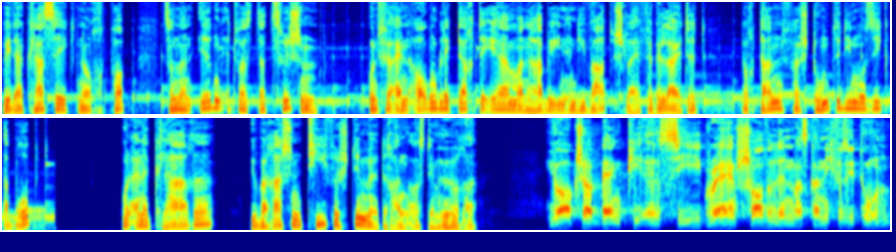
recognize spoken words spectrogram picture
weder Klassik noch Pop, sondern irgendetwas dazwischen. Und für einen Augenblick dachte er, man habe ihn in die Warteschleife geleitet, doch dann verstummte die Musik abrupt und eine klare, überraschend tiefe Stimme drang aus dem Hörer. Yorkshire Bank PLC, Graham Chauvelin, was kann ich für Sie tun?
